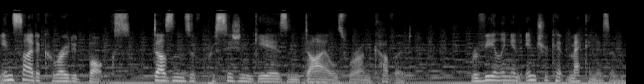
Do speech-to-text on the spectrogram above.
Inside a corroded box, dozens of precision gears and dials were uncovered, revealing an intricate mechanism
